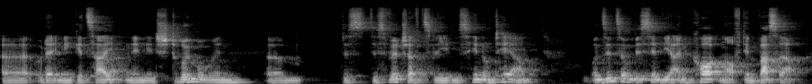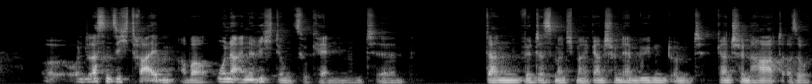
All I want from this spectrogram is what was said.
äh, oder in den Gezeiten, in den Strömungen ähm, des, des Wirtschaftslebens hin und her und sind so ein bisschen wie ein Korken auf dem Wasser äh, und lassen sich treiben, aber ohne eine Richtung zu kennen. Und äh, dann wird das manchmal ganz schön ermüdend und ganz schön hart. Also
